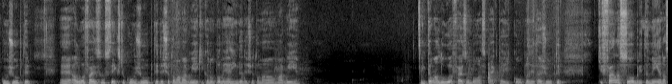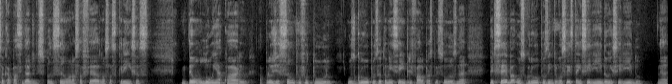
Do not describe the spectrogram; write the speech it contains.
com Júpiter, é, a Lua faz um sexto com Júpiter. Deixa eu tomar uma aguinha aqui que eu não tomei ainda. Deixa eu tomar uma aguinha. Então a Lua faz um bom aspecto aí com o planeta Júpiter, que fala sobre também a nossa capacidade de expansão, a nossa fé, as nossas crenças. Então, Lua em Aquário, a projeção para o futuro, os grupos, eu também sempre falo para as pessoas, né? Perceba os grupos em que você está inserido ou inserido. Né?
